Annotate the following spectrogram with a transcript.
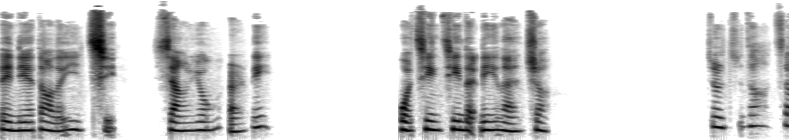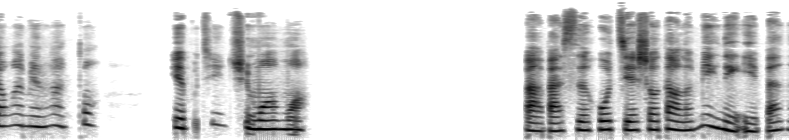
被捏到了一起，相拥而立。我轻轻的呢喃着，就知道在外面乱动，也不进去摸摸。爸爸似乎接收到了命令一般。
